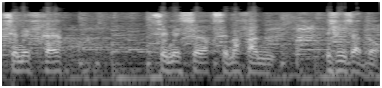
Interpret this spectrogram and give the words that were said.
c'est mes frères, c'est mes sœurs, c'est ma famille. Et je vous adore.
